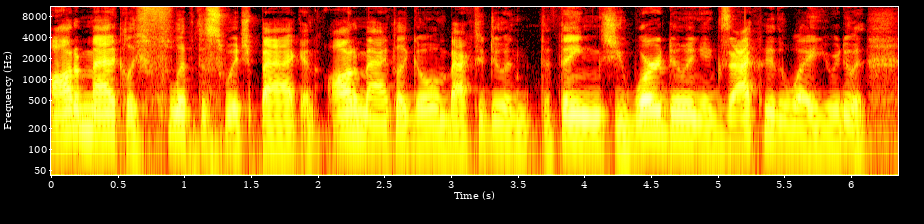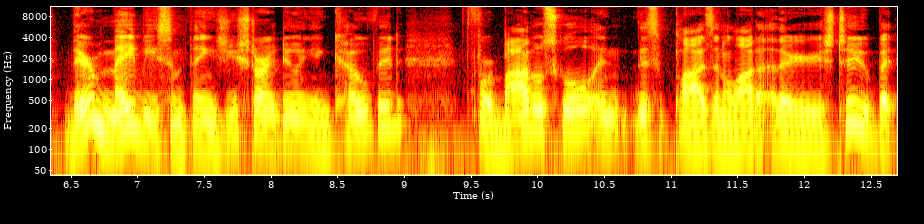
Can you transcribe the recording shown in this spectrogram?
automatically flip the switch back and automatically going back to doing the things you were doing exactly the way you were doing. There may be some things you started doing in COVID for Bible school, and this applies in a lot of other areas too, but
